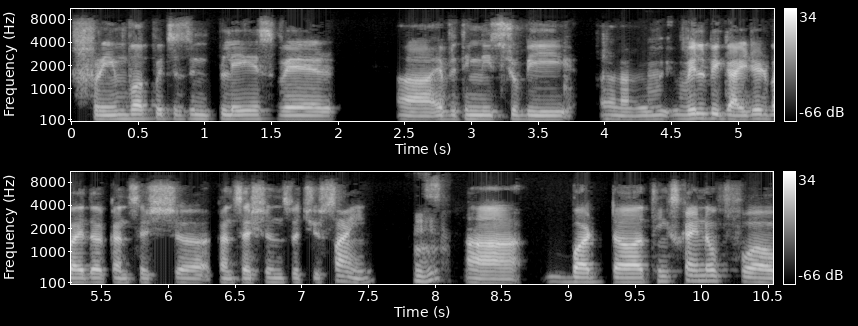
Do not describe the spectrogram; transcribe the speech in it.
framework which is in place where uh, everything needs to be uh, will be guided by the concession concessions which you sign. Mhm. Uh, but uh, things kind of uh,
